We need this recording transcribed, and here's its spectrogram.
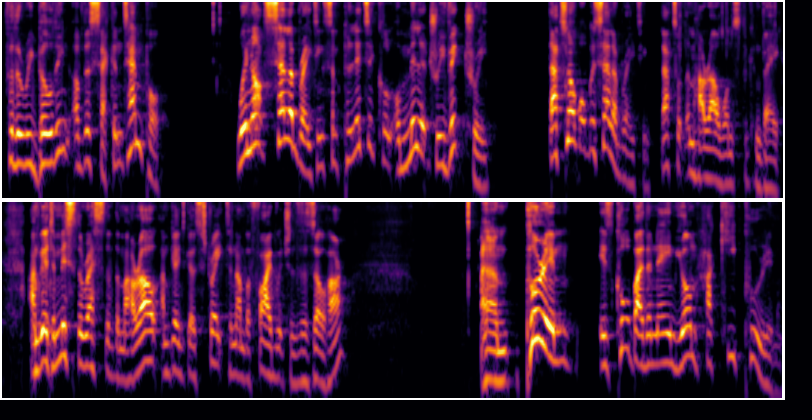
for the rebuilding of the second temple. We're not celebrating some political or military victory. That's not what we're celebrating. That's what the Maharal wants to convey. I'm going to miss the rest of the Maharal. I'm going to go straight to number five, which is the Zohar. Um, Purim is called by the name Yom HaKippurim.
